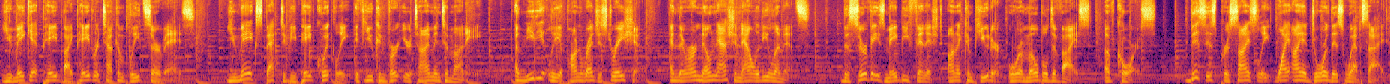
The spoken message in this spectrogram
You may get paid by Paydira to complete surveys. You may expect to be paid quickly if you convert your time into money. Immediately upon registration, and there are no nationality limits. The surveys may be finished on a computer or a mobile device, of course. This is precisely why I adore this website.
